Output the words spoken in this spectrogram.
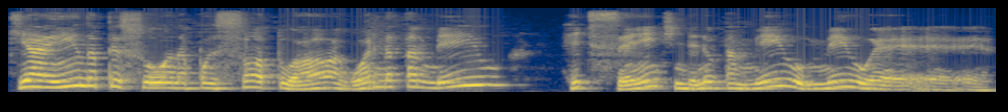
que ainda a pessoa na posição atual agora ainda está meio reticente, entendeu? Está meio, meio é, é,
